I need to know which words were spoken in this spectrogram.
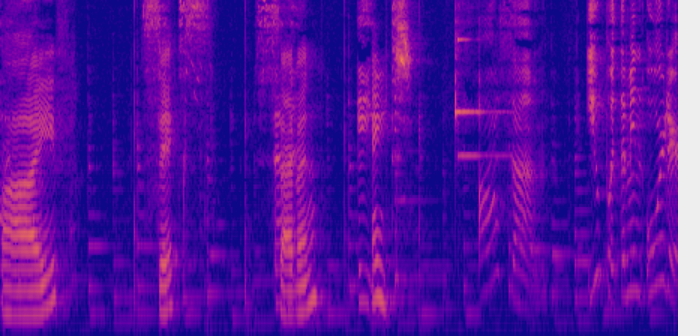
five, six, seven, eight, eight. Awesome! You put them in order.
